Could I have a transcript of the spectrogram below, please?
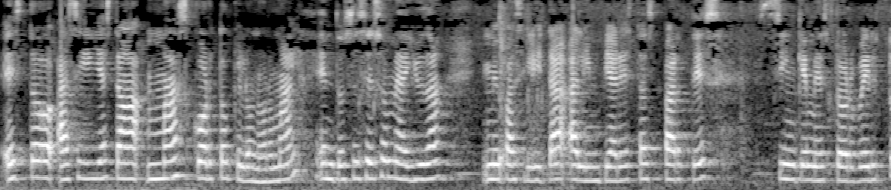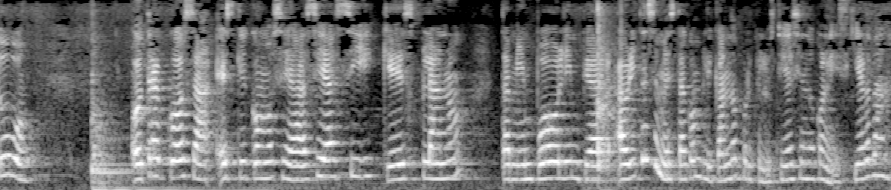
Esto así ya está más corto que lo normal. Entonces eso me ayuda y me facilita a limpiar estas partes sin que me estorbe el tubo. Otra cosa es que como se hace así, que es plano, también puedo limpiar. Ahorita se me está complicando porque lo estoy haciendo con la izquierda.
